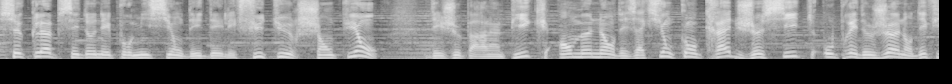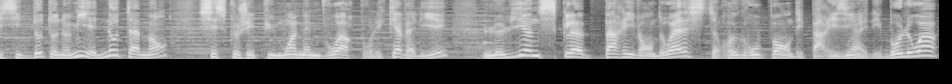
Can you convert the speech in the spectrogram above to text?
Ce club s'est donné pour mission d'aider les futurs champions des Jeux paralympiques en menant des actions concrètes, je cite, auprès de jeunes en déficit d'autonomie et notamment, c'est ce que j'ai pu moi-même voir pour les cavaliers, le Lions Club Paris-Vent d'Ouest, regroupant des Parisiens et des Baulois,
